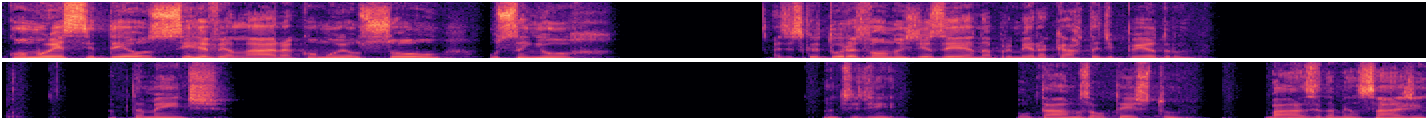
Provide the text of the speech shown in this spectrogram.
como esse Deus se revelara, como eu sou o Senhor. As Escrituras vão nos dizer na primeira carta de Pedro, rapidamente, antes de voltarmos ao texto base da mensagem.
